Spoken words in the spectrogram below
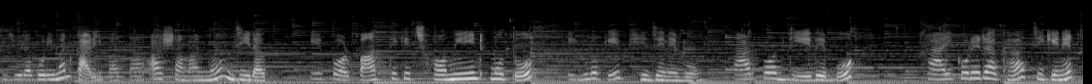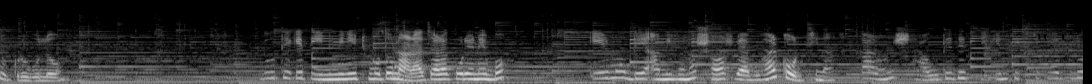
কিছুটা পরিমাণ কারি পাতা আর সামান্য জিরা এরপর পাঁচ থেকে ছ মিনিট মতো এগুলোকে ভেজে নেব। তারপর দিয়ে দেব ফ্রাই করে রাখা চিকেনের টুকরোগুলো। দু থেকে তিন মিনিট মতো নাড়াচাড়া করে নেব। এর মধ্যে আমি কোনো সস ব্যবহার করছি না, কারণ সাউথে যে চিকেন সিক্সটি ফাইভগুলো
